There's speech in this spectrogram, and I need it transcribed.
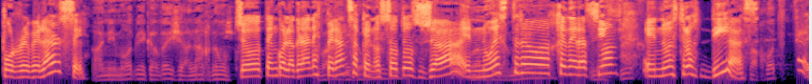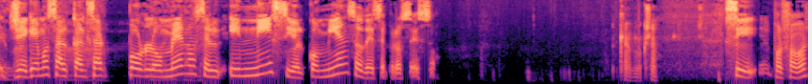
por revelarse. Yo tengo la gran esperanza que nosotros ya en nuestra generación, en nuestros días, eh, lleguemos a alcanzar por lo menos el inicio, el comienzo de ese proceso. Sí, por favor.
